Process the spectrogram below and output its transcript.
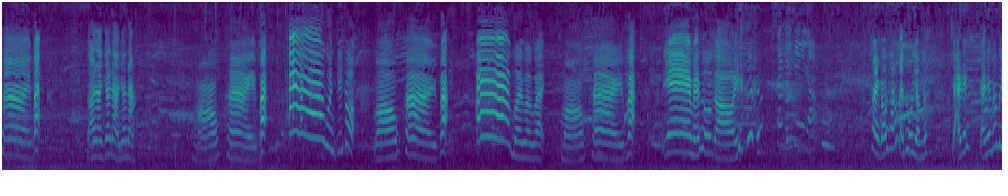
hai ba. Rồi nè chơi nè chơi nè một hai ba. À, quỳnh chỉ thua một hai ba. À, quê quê quê một hai ba. Yeah mẹ thua rồi. Hai con thắng mẹ thua giùm chạy đi chạy đi má mi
